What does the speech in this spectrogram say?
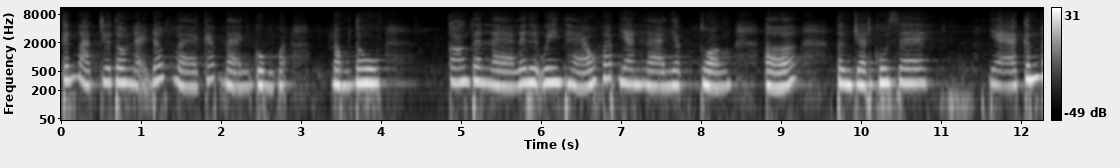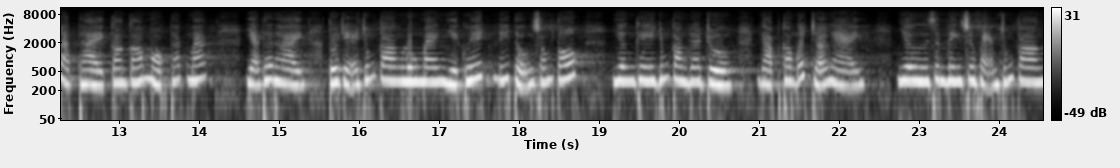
Kính bạch chư tôn đại đức và các bạn cùng đồng tu. Con tên là Lê Thị Uyên Thảo, pháp danh là Nhật Thuận ở từng Trệt khu xe. Dạ kính bạch thầy, con có một thắc mắc. Dạ thưa thầy, tuổi trẻ chúng con luôn mang nhiệt huyết, lý tưởng sống tốt, nhưng khi chúng con ra trường gặp không ít trở ngại như sinh viên sư phạm chúng con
